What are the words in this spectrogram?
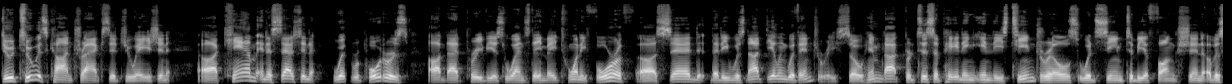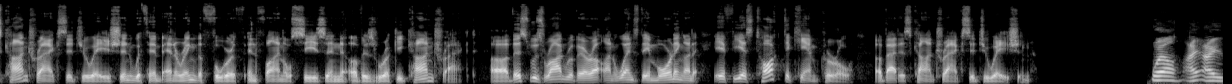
due to his contract situation. Uh, Cam, in a session with reporters on that previous Wednesday, May 24th, uh, said that he was not dealing with injury. So, him not participating in these team drills would seem to be a function of his contract situation, with him entering the fourth and final season of his rookie contract. Uh, this was Ron Rivera on Wednesday morning on if he has talked to Cam Curl about his contract situation. Well, I, I,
